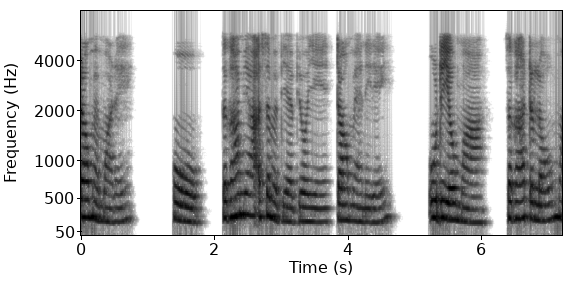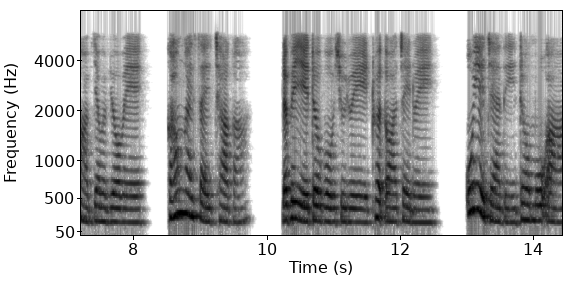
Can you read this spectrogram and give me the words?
တောင်းပန်ပါတယ်ဟိုစကားများအဆက်မပြတ်ပြောရင်တောင်းပန်နေတယ်ဦးတရုတ်မှာ စကားတစ်လုံးမှပြန်မပြောဘဲခေါင်းငိုက်ဆိုင်ချကလက်ဖက်ရည်တုပ်ကိုယူ၍ထွက်သွားချိန်တွင်ဥယျာဉ်ချန်သည်ဒေါ်မိုးအား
